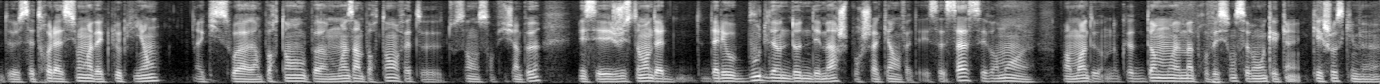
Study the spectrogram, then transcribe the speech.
de cette relation avec le client, euh, qui soit important ou pas moins important, en fait, euh, tout ça, on s'en fiche un peu, mais c'est justement d'aller au bout de notre démarche pour chacun, en fait. Et ça, ça c'est vraiment, euh, enfin, moi, de, donc, dans ma profession, c'est vraiment quelque chose qui me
